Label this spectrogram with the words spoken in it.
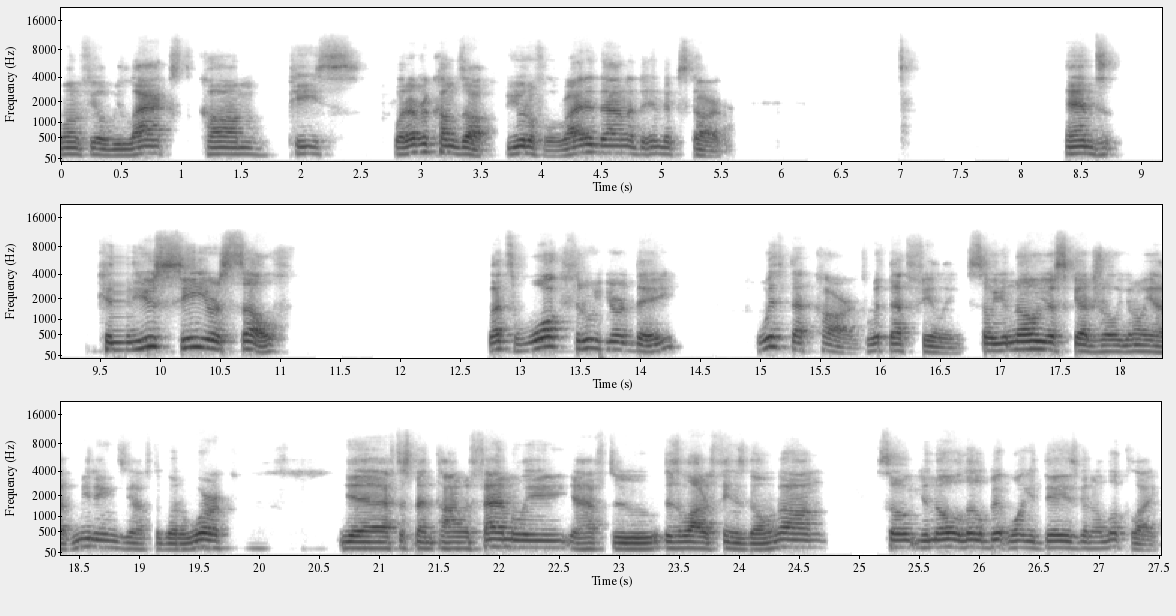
You want to feel relaxed, calm, peace, whatever comes up. Beautiful. Write it down at the index card. And can you see yourself? Let's walk through your day with that card, with that feeling. So you know your schedule, you know you have meetings, you have to go to work, you have to spend time with family, you have to, there's a lot of things going on. So you know a little bit what your day is going to look like.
